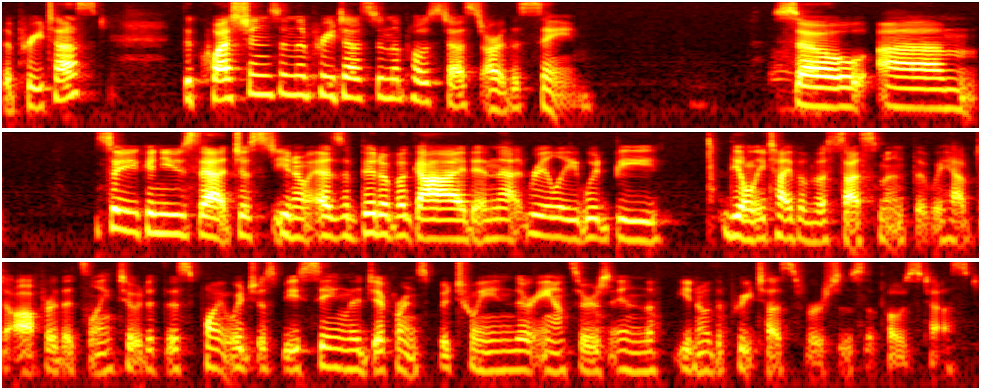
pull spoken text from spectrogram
the pretest. The questions in the pretest and the post-test are the same. So, um, so you can use that just, you know, as a bit of a guide, and that really would be the only type of assessment that we have to offer that's linked to it at this point would just be seeing the difference between their answers in the, you know, the pre-test versus the post-test.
